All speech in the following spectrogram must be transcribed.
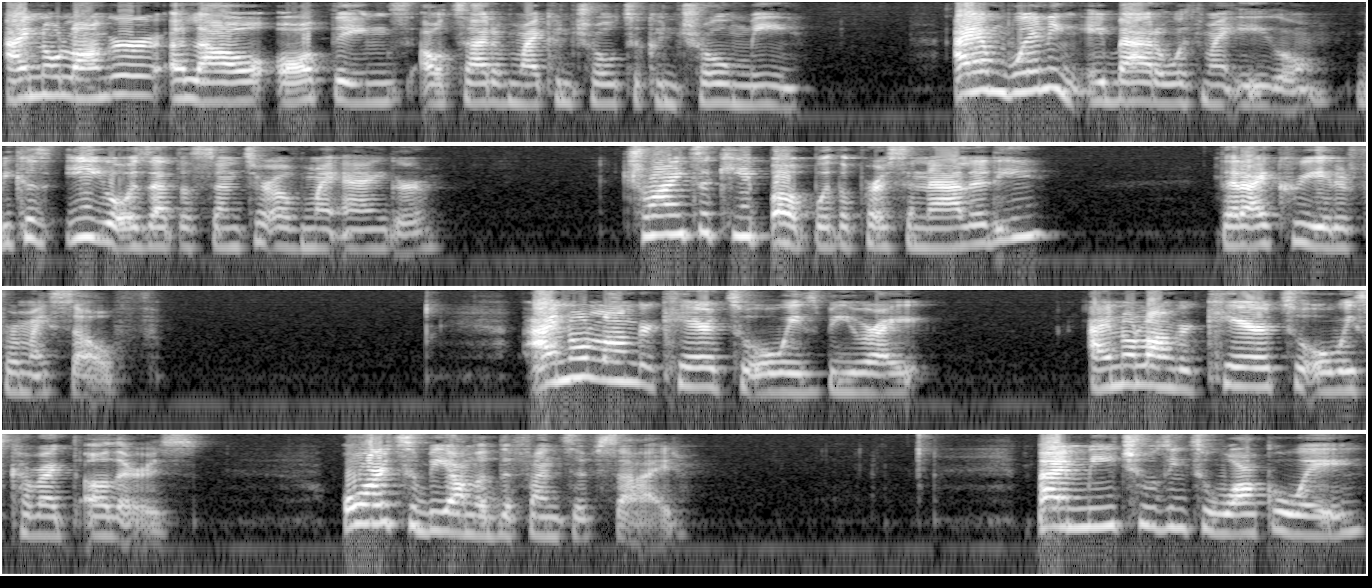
I no longer allow all things outside of my control to control me. I am winning a battle with my ego because ego is at the center of my anger trying to keep up with a personality that I created for myself. I no longer care to always be right. I no longer care to always correct others or to be on the defensive side. By me choosing to walk away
